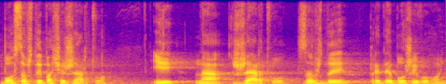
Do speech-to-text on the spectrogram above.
Бог завжди бачить жертву. І на жертву завжди прийде Божий вогонь.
